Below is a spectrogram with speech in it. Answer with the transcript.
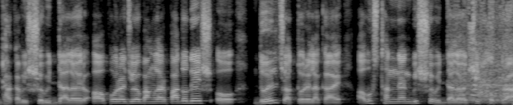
ঢাকা বিশ্ববিদ্যালয়ের অপরাজয় বাংলার পাদদেশ ও দোয়েল চত্বর এলাকায় অবস্থান নেন বিশ্ববিদ্যালয়ের শিক্ষকরা।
